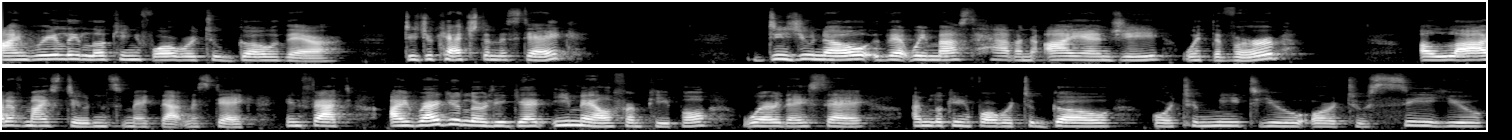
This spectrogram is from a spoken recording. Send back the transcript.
I'm really looking forward to go there. Did you catch the mistake? Did you know that we must have an ing with the verb? A lot of my students make that mistake. In fact, I regularly get email from people where they say, I'm looking forward to go or to meet you or to see you.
